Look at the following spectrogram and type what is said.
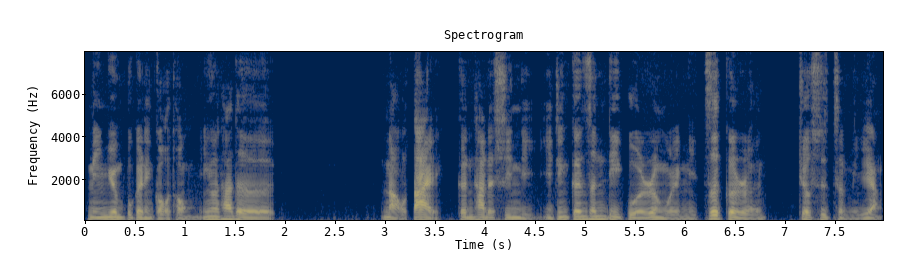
宁愿不跟你沟通，因为他的脑袋跟他的心里已经根深蒂固的认为你这个人就是怎么样。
